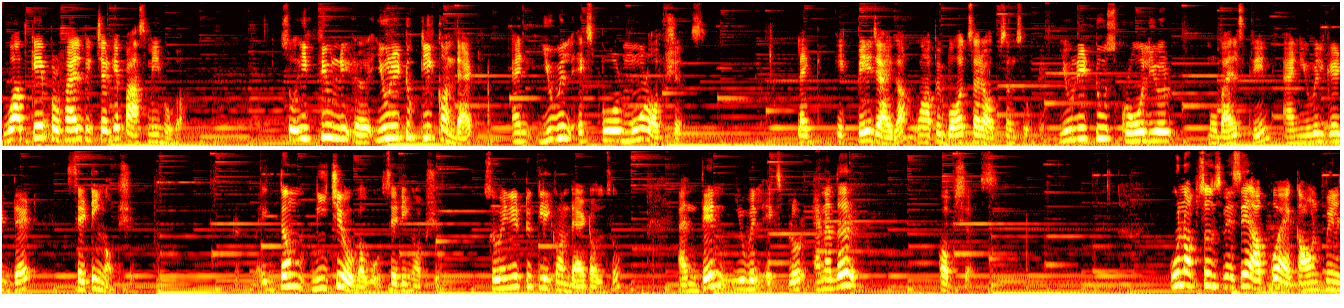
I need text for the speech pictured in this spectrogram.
वो आपके प्रोफ़ाइल पिक्चर के पास में ही होगा so if you you need to click on that and you will explore more options like एक पेज आएगा वहाँ पे बहुत सारे ऑप्शंस होंगे you need to scroll your mobile screen and you will get that setting option एकदम नीचे होगा वो setting option so you need to click on that also and then you will explore another option उन ऑप्शन में से आपको अकाउंट में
